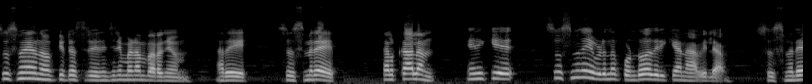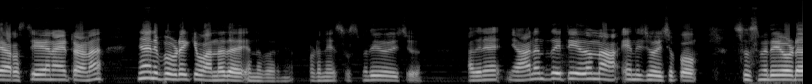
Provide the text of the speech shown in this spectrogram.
സുസ്മിതയെ നോക്കിയിട്ട് ശ്രീരഞ്ജനി മേഡം പറഞ്ഞു അതെ സുസ്മിതയെ തൽക്കാലം എനിക്ക് സുസ്മിത ഇവിടുന്ന് കൊണ്ടുപോകാതിരിക്കാനാവില്ല. സുസ്മിതയെ അറസ്റ്റ് ചെയ്യാനായിട്ടാണ് ഞാനിപ്പോൾ ഇവിടേക്ക് വന്നത് എന്ന് പറഞ്ഞു. ഉടനെ സുസ്മിത ചോദിച്ചു അതിന് ഞാൻ എന്ത് തെറ്റ് ചെയ്തെന്നാ? എന്ന് ചോദിച്ചപ്പോൾ സുസ്മിതയോട്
